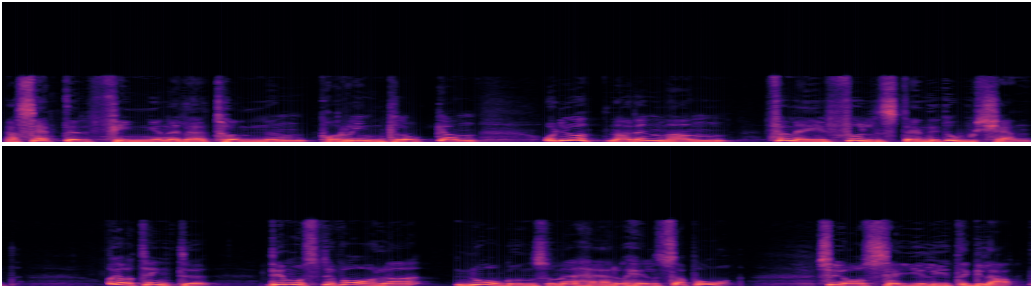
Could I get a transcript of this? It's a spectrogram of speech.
Jag sätter fingern eller tummen på ringklockan och det öppnar en man för mig fullständigt okänd. Och jag tänkte, det måste vara någon som är här och hälsar på. Så jag säger lite glatt,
